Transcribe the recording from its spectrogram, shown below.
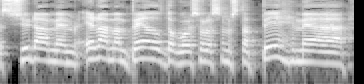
sydämen elämän pelto voisi olla semmoista pehmeää,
